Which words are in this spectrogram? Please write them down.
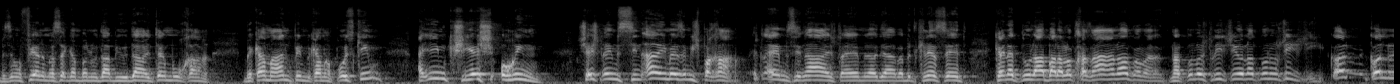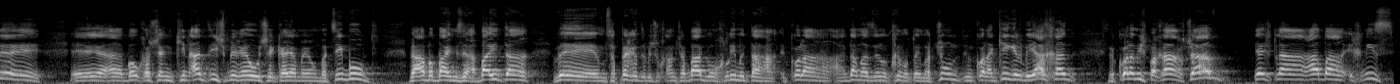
וזה מופיע למעשה גם בנודע ביהודה יותר מאוחר, בכמה אנפין, בכמה פוסקים, האם כשיש הורים שיש להם שנאה עם איזה משפחה, יש להם שנאה, יש להם, לא יודע, בבית כנסת, כן נתנו לאבא לעלות חזרה, לא, נתנו לו שלישי או נתנו לו שישי, כל, כל אה, אה, ברוך השם, קנאת איש מרעהו שקיים היום בציבור, ואבא בא עם זה הביתה, ומספר את זה בשולחן שבת, ואוכלים את, ה, את כל האדם הזה, נותחים אותו עם הצ'ונט, עם כל הקיגל ביחד, וכל המשפחה עכשיו, יש לה, אבא הכניס,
